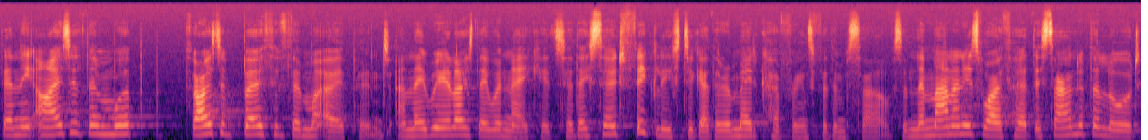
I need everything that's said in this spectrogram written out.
Then the eyes of them were the eyes of both of them were opened, and they realized they were naked. So they sewed fig leaves together and made coverings for themselves. And the man and his wife heard the sound of the Lord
